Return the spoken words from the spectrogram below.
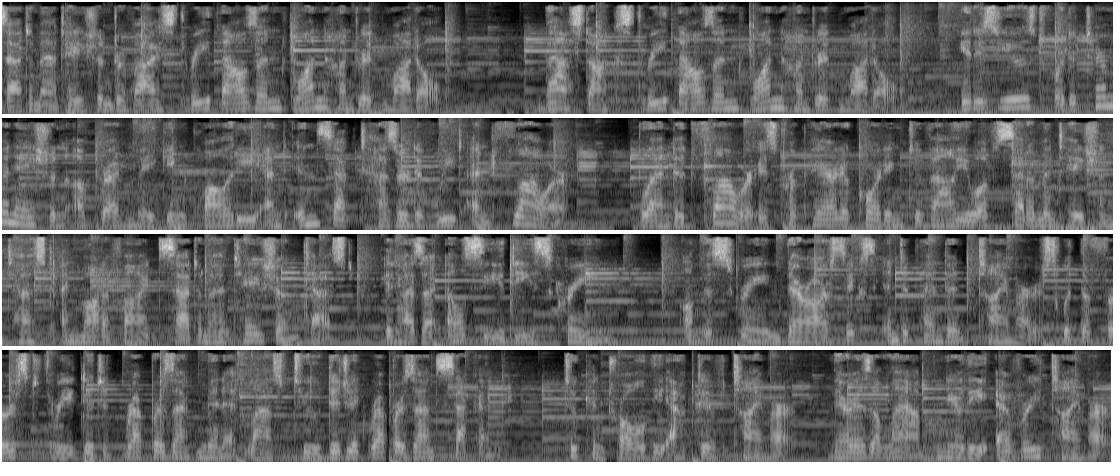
Sedimentation Device 3100 model. Bastak 3100 model. It is used for determination of bread making quality and insect hazard of wheat and flour. Blended flour is prepared according to value of sedimentation test and modified sedimentation test. It has a LCD screen. On the screen there are six independent timers with the first three digit represent minute last two digit represent second. To control the active timer, there is a lamp near the every timer.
